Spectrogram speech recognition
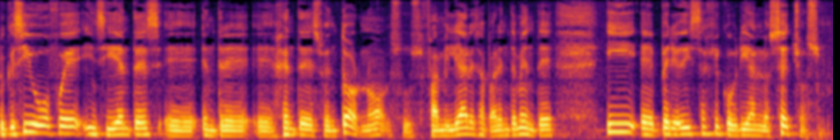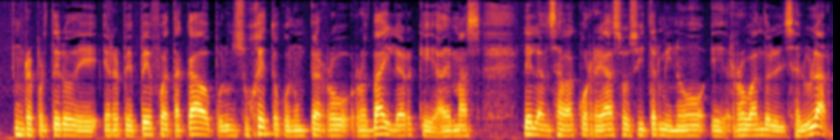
Lo que sí hubo fue incidentes entre gente de su entorno, sus familiares aparentemente, y periodistas que cubrían los hechos. Un reportero de RPP fue atacado por un sujeto con un perro Rottweiler que además le lanzaba correazos y terminó eh, robándole el celular.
